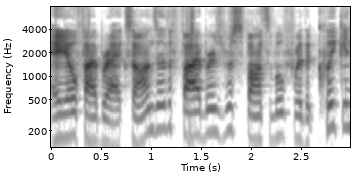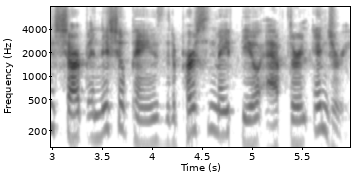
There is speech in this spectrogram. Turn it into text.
AO fiber axons are the fibers responsible for the quick and sharp initial pains that a person may feel after an injury,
